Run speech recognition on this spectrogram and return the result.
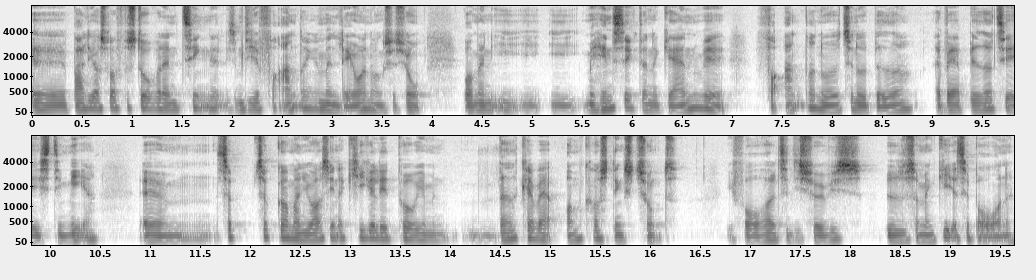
Øh, bare lige også for at forstå, hvordan tingene, ligesom de her forandringer, man laver en organisation, hvor man i, i, i, med hensigterne gerne vil forandre noget til noget bedre, at være bedre til at estimere, øh, så, så går man jo også ind og kigger lidt på, jamen, hvad kan være omkostningstungt i forhold til de serviceydelser, man giver til borgerne.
